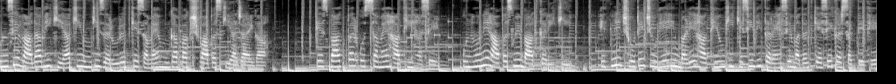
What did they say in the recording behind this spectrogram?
उनसे वादा भी किया कि उनकी ज़रूरत के समय उनका पक्ष वापस किया जाएगा। इस बात पर उस समय हाथी हंसे। उन्होंने आपस में बात करी कि, इतने छोटे चूहे इन बड़े हाथियों की किसी भी तरह से मदद कैसे कर सकते थे?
